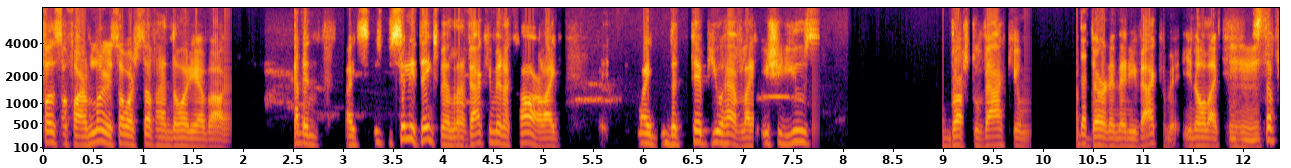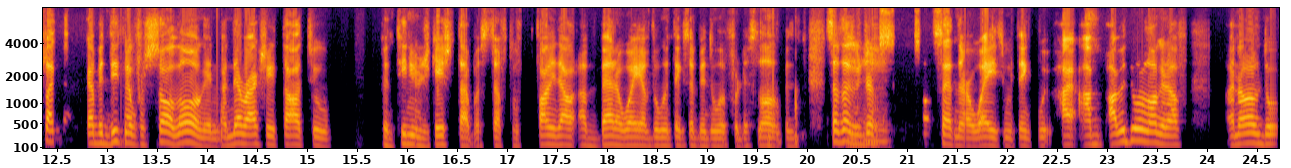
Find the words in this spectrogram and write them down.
Fun so far. I'm learning so much stuff I had no idea about. I've been like silly things, man. Like vacuuming a car, like like the tip you have, like you should use brush to vacuum the dirt and then you vacuum it. You know, like hmm stuff like that. I've been detailing for so long, and I never actually thought to continue education type of stuff to find out a better way of doing things I've been doing for this long. 'Cause sometimes Mhm. we're just so set in our ways. We think we, I, I'm, I've been doing long enough. I know I'm doing.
